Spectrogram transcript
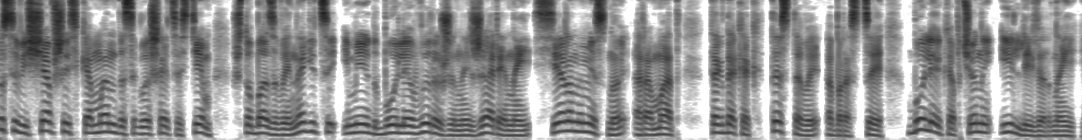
Посовещавшись, команда соглашается с тем, что базовые наггетсы имеют более выраженный жареный серно-мясной аромат, тогда как тестовые образцы более копченый и ливерный.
